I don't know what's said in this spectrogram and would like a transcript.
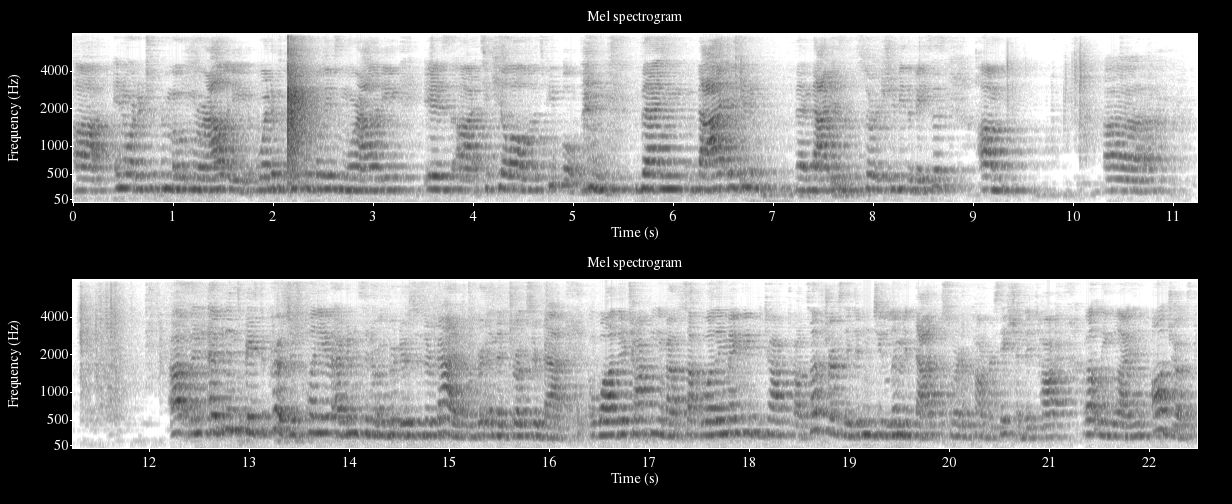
uh, in order to promote morality. What if a country believes morality is uh, to kill all of its people? then that is gonna, then that is sort of should be the basis. Um, uh, uh, an evidence-based approach. There's plenty of evidence that overdoses are bad and, over, and that drugs are bad. While they're talking about, while they maybe talked about soft drugs, they didn't delimit that sort of conversation. They talked about legalizing all drugs.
